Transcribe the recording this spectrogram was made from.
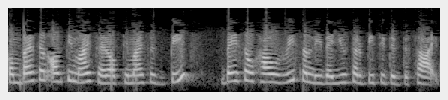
Conversion Optimizer optimizes bids based on how recently the user visited the site.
